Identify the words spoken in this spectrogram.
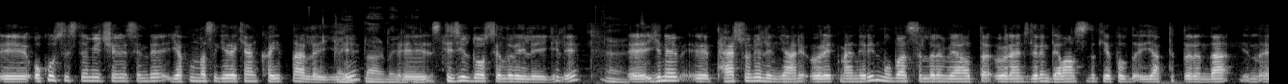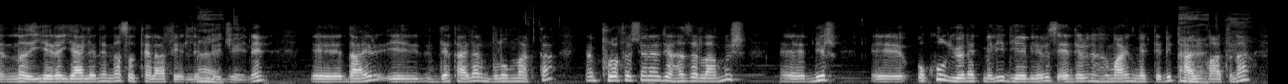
e, okul sistemi içerisinde yapılması gereken kayıtlarla ilgili, kayıtlarla ilgili. E, sicil dosyaları ile ilgili, evet. e, yine e, personelin yani öğretmenlerin, mubassırların veyahut da öğrencilerin devamsızlık yapıldığı, yaptıklarında e, yere, yerlerine nasıl telafi edilebileceğini evet. e, dair e, detaylar bulunmakta. Yani profesyonelce hazırlanmış e, bir e, okul yönetmeliği diyebiliriz Enderun Hümayun Mektebi talimatına. Evet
